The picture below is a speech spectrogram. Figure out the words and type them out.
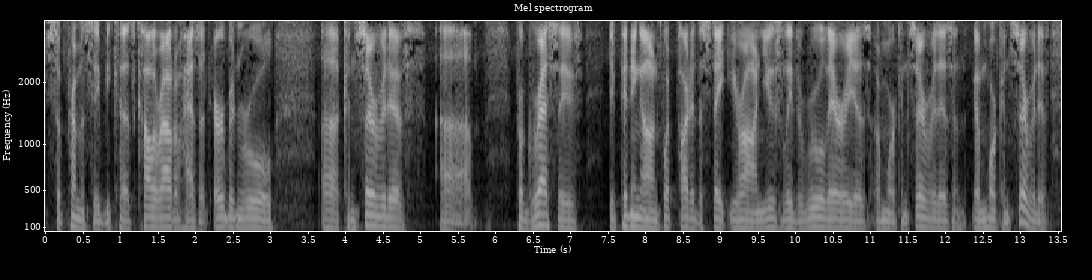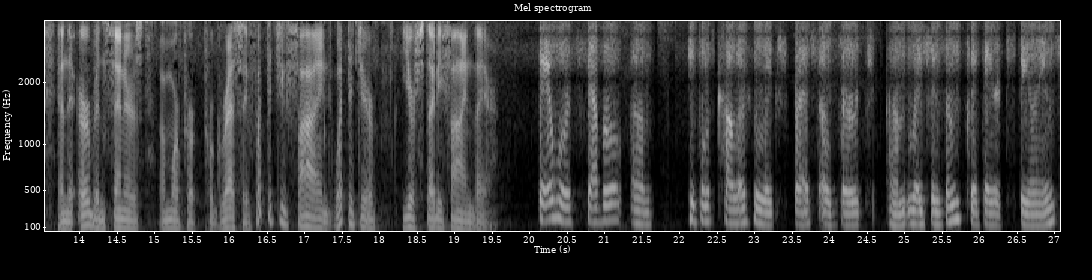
supremacy? Because Colorado has an urban rural, uh, conservative, uh, progressive depending on what part of the state you're on. Usually, the rural areas are more conservative and are more conservative, and the urban centers are more pro- progressive. What did you find? What did your your study find there? There were several um, people of color who expressed overt um, racism that they experienced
